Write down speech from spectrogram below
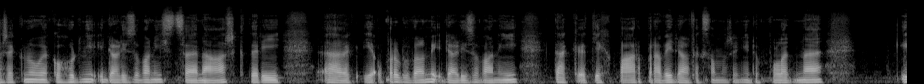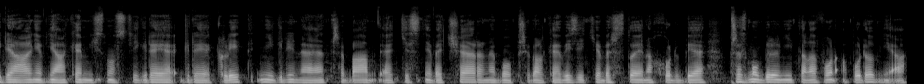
řeknu jako hodně idealizovaný scénář, který e, je opravdu velmi idealizovaný, tak těch pár pravidel, tak samozřejmě dopoledne ideálně v nějaké místnosti, kde je, kde je klid, nikdy ne, třeba eh, těsně večer nebo při velké vizitě ve stoje na chodbě, přes mobilní telefon a podobně. A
